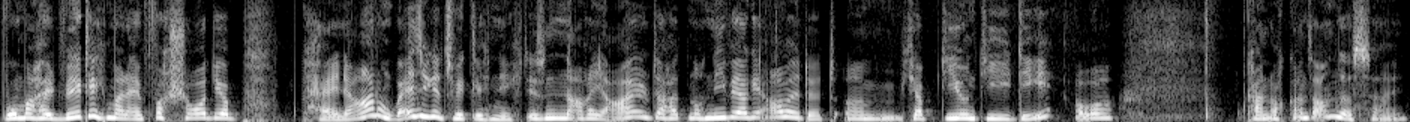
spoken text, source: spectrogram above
Wo man halt wirklich mal einfach schaut, ja, pff, keine Ahnung, weiß ich jetzt wirklich nicht. Ist ein Areal, da hat noch nie wer gearbeitet. Ähm, ich habe die und die Idee, aber kann auch ganz anders sein.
